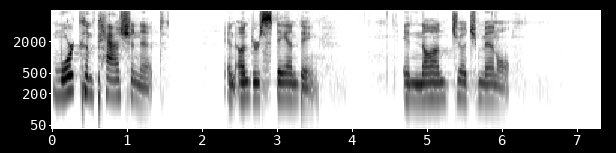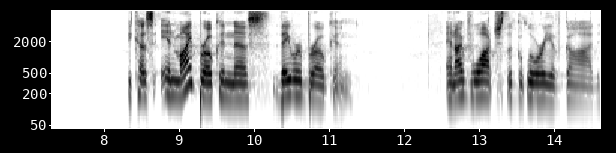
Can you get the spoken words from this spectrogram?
more compassionate and understanding and non judgmental. Because in my brokenness, they were broken. And I've watched the glory of God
